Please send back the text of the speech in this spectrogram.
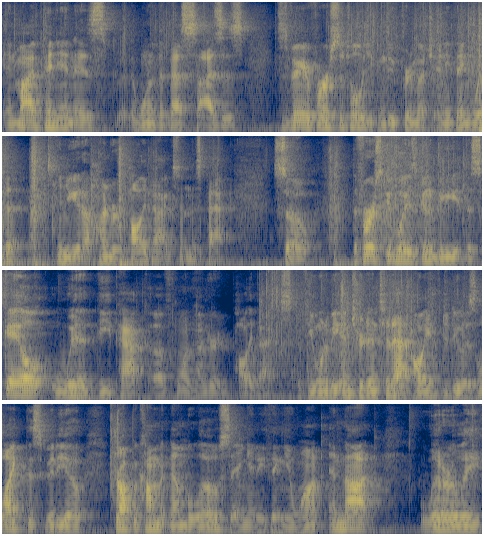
in my opinion is one of the best sizes. It's very versatile. You can do pretty much anything with it. And you get 100 poly bags in this pack. So the first giveaway is going to be the scale with the pack of 100 polybags. If you want to be entered into that, all you have to do is like this video, drop a comment down below saying anything you want, and not literally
